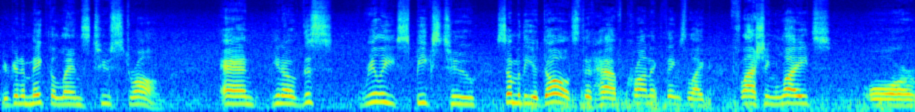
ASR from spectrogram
You're going to make the lens too strong. And, you know, this really speaks to some of the adults that have chronic things like flashing lights or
